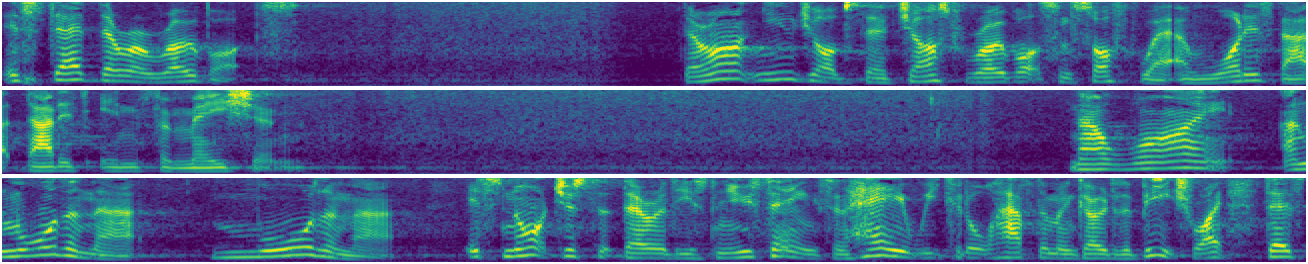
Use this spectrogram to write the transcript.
Instead, there are robots. There aren't new jobs, they're just robots and software. And what is that? That is information. Now, why? And more than that, more than that, it's not just that there are these new things and hey, we could all have them and go to the beach, right? There's,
